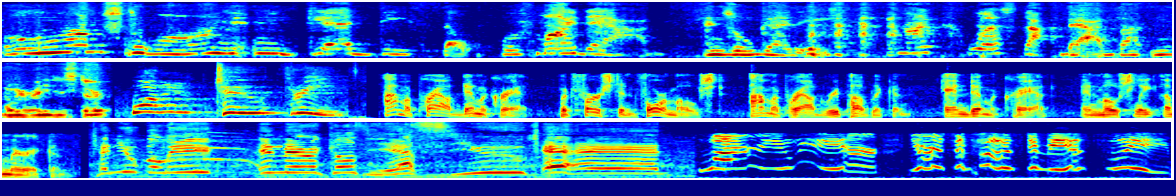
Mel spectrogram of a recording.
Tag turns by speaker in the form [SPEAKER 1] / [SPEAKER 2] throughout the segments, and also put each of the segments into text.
[SPEAKER 1] Daddy? Armstrong and Getty so with my dad. And so Getty. and I press that bad button.
[SPEAKER 2] Are we ready to start?
[SPEAKER 3] One, two, three.
[SPEAKER 4] I'm a proud Democrat, but first and foremost, I'm a proud Republican and Democrat and mostly American.
[SPEAKER 3] Can you believe in miracles? Yes, you can.
[SPEAKER 5] Why are you here? You're supposed to be asleep.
